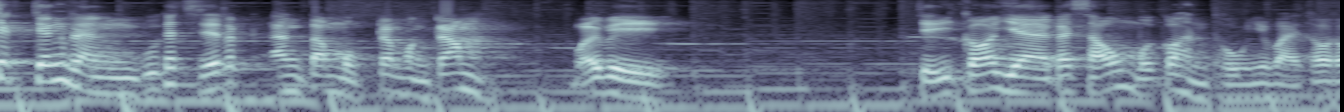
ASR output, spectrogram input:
chắc chắn rằng quý khách sẽ rất an tâm 100% bởi vì chỉ có da cá sấu mới có hình thù như vậy thôi.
